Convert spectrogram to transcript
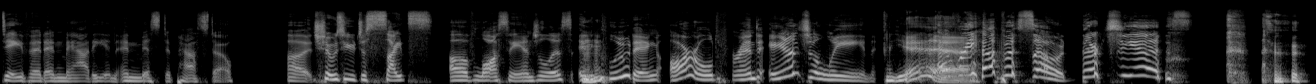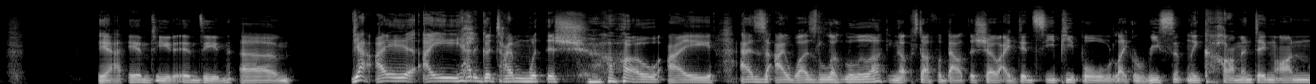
David and Maddie and, and Miss DiPesto. Uh, it shows you just sights of Los Angeles, Mhm. including our old friend Angelyne. Yeah. Every episode, there she is. yeah, indeed, indeed. Um yeah, I I had a good time with this show. I as I was loo- looking up stuff about the show, I did see people like recently commenting on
